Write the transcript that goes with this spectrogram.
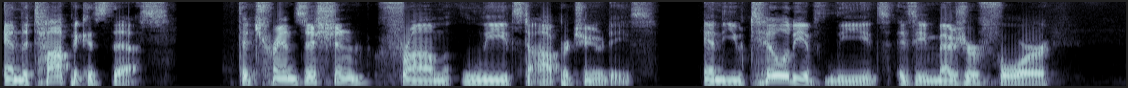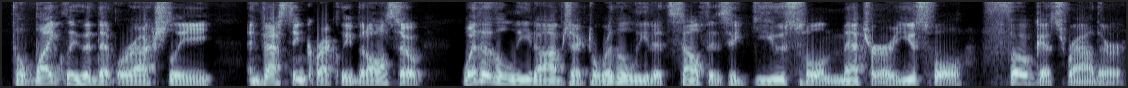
And the topic is this: the transition from leads to opportunities. And the utility of leads is a measure for the likelihood that we're actually investing correctly, but also whether the lead object or whether the lead itself is a useful metric or useful focus rather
